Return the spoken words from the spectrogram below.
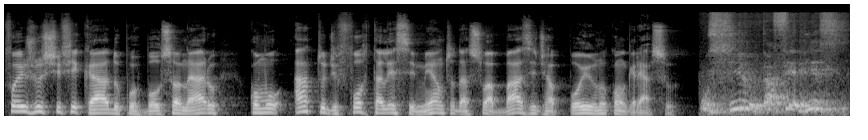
foi justificado por Bolsonaro como ato de fortalecimento da sua base de apoio no Congresso. O Ciro está feliz.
